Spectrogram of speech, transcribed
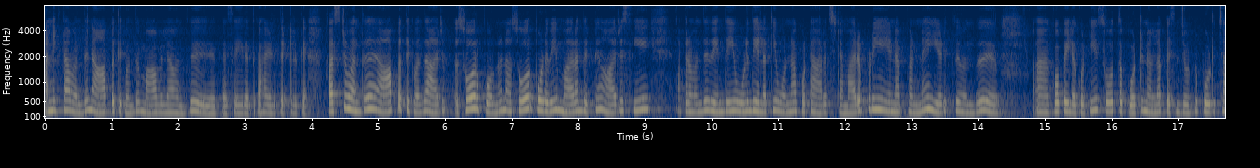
அன்றைக்கி தான் வந்து நான் ஆப்பத்துக்கு வந்து மாவுலாம் வந்து இப்போ செய்கிறதுக்காக எடுத்துகிட்ருக்கேன் ஃபஸ்ட்டு வந்து ஆப்பத்துக்கு வந்து அரி சோறு போடணும். நான் சோறு போடவே மறந்துட்டு அரிசி அப்புறம் வந்து வெந்தயம் உளுந்து எல்லாத்தையும் ஒன்றா போட்டு அரைச்சிட்டேன். மறுபடியும் என்ன பண்ணேன் எடுத்து வந்து கோப்பையில் கொட்டி சோத்தை போட்டு நல்லா பிசைஞ்சு விட்டு பிடிச்சா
